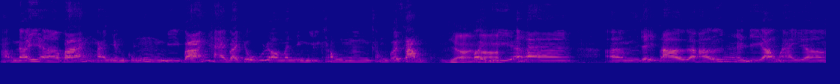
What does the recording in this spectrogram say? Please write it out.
Không nói ờ, bán mà nhưng cũng vì bán hai ba chủ rồi mà nhưng vì không không có xong. Dạ bởi à, vì á là ờ, giấy tờ ở gì ở ngoài ờ,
